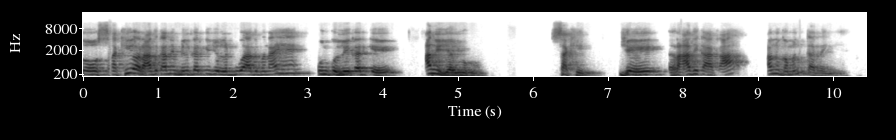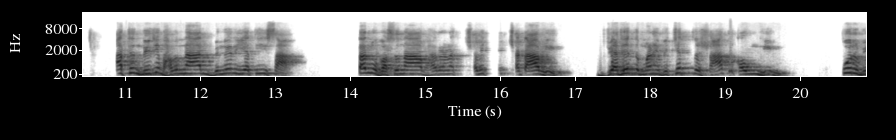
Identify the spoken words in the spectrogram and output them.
तो सखी और राधिका ने मिलकर के जो लड्डू आदि बनाए हैं, उनको लेकर के अनयु सखी, ये राधिका का अनुगमन कर रही है। अथ निज भवना विनिर्यति सा, तन वसनाभरण छटा भी व्यधित मणि विचित्र सात कौंभी पूर्व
